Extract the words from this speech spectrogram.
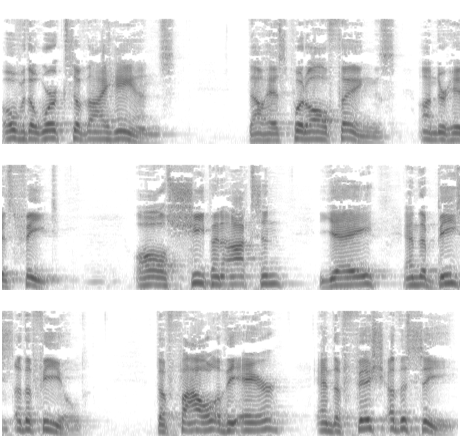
over the works of thy hands. Thou hast put all things under his feet, all sheep and oxen, yea, and the beasts of the field, the fowl of the air, and the fish of the sea,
